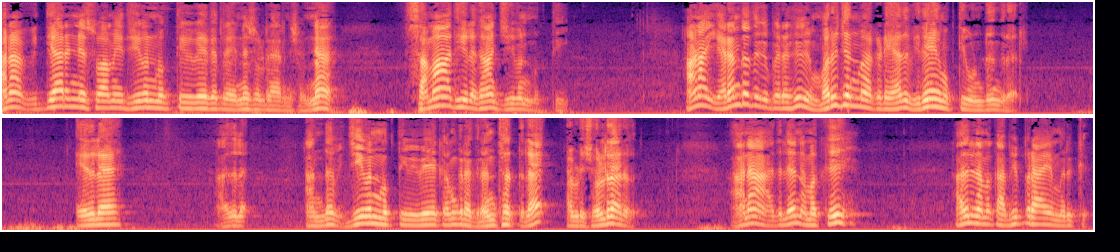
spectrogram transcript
ஆனால் வித்யாரண்ய சுவாமி ஜீவன் முக்தி விவேகத்தில் என்ன சொல்கிறாருன்னு சொன்னால் சமாதியில் தான் ஜீவன் முக்தி. ஆனால் இறந்ததுக்கு பிறகு மறுஜன்மா கிடையாது விதேய முக்தி உண்டுங்கிறார். எதில்? அதில். அந்த ஜீவன் முக்தி விவேகம்ங்கிற கிரந்தத்தில் அப்படி சொல்கிறாரு ஆனால் அதில் நமக்கு அதில் நமக்கு அபிப்பிராயம் இருக்குது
